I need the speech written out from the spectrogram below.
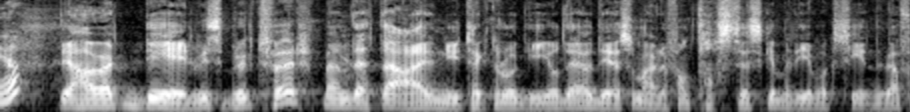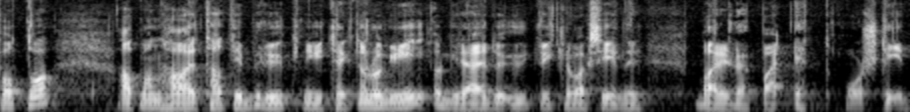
Ja. Det har vært delvis brukt før, men dette er ny teknologi. Og det er jo det som er det fantastiske med de vaksinene vi har fått nå. At man har tatt i bruk ny teknologi og greid å utvikle vaksiner bare i løpet av ett års tid.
